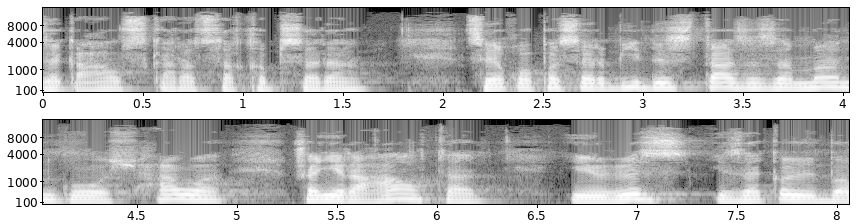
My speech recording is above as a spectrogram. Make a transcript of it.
закә аалскаара сҭахып сара. Цеҟәаԥа сарби дызҭаз азаман гоошәҳауа ҽанираҳалҭа, иҩыз изакы ҩба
